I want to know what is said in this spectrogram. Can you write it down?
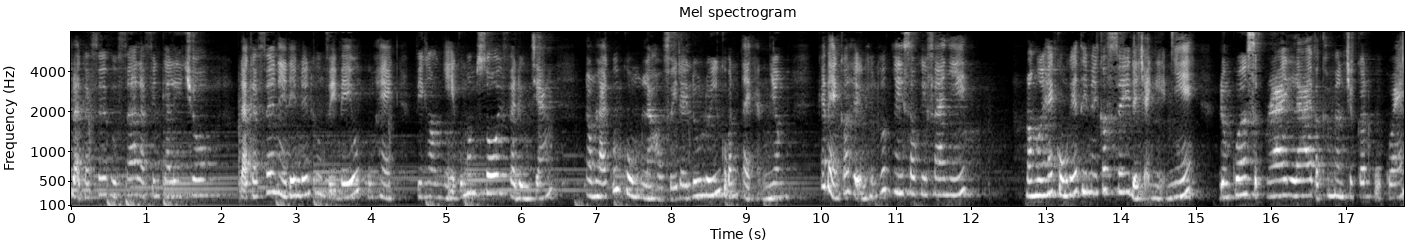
Loại cà phê vừa pha là Fincalicho. Loại cà phê này đem đến hương vị béo của hạt, vị ngon nhẹ của mâm xôi và đường trắng. Đồng lại cuối cùng là hậu vị đầy lưu luyến của bánh tạt hạnh nhân. Các bạn có thể thưởng thức ngay sau khi pha nhé. Mọi người hãy cùng ghé Time Coffee để trải nghiệm nhé. Đừng quên subscribe, like và comment cho kênh của quán.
